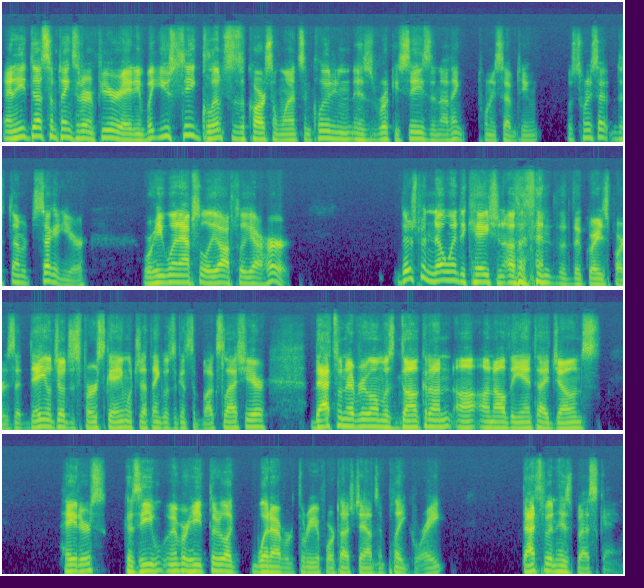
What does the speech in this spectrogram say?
and he does some things that are infuriating. But you see glimpses of Carson Wentz, including his rookie season. I think 2017 was 27 the second year, where he went absolutely off till he got hurt. There's been no indication other than the, the greatest part is that Daniel Jones' first game, which I think was against the Bucks last year, that's when everyone was dunking on uh, on all the anti-Jones haters because he remember he threw like whatever three or four touchdowns and played great. That's been his best game.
